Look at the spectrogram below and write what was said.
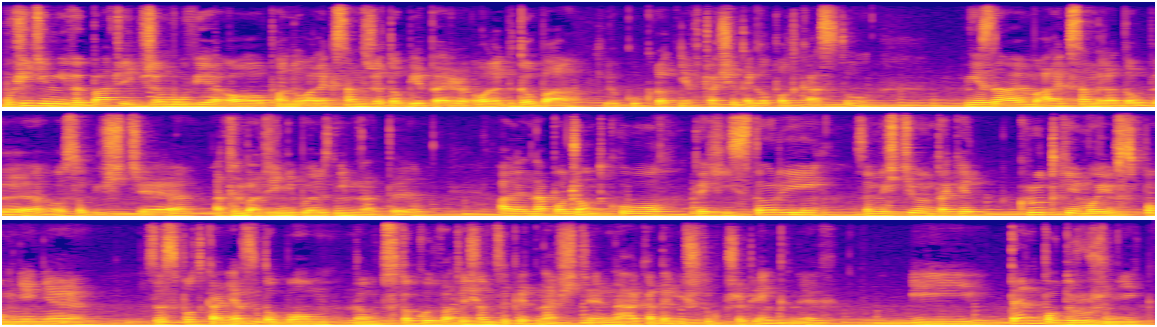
Musicie mi wybaczyć, że mówię o panu Aleksandrze Dobie per Oleg Doba kilkukrotnie w czasie tego podcastu. Nie znałem Aleksandra Doby osobiście, a tym bardziej nie byłem z nim na ty, ale na początku tej historii zamieściłem takie krótkie moje wspomnienie ze spotkania z Dobą na Woodstocku 2015 na Akademii Sztuk Przepięknych. I ten podróżnik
